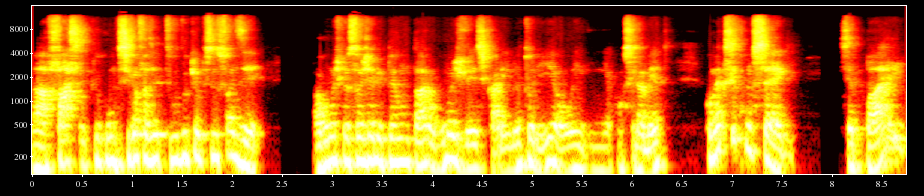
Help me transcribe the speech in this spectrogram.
uh, faça, que eu consiga fazer tudo o que eu preciso fazer. Algumas pessoas já me perguntaram algumas vezes, cara, em mentoria ou em, em aconselhamento, como é que você consegue ser pai,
